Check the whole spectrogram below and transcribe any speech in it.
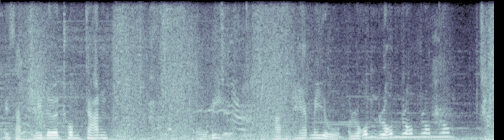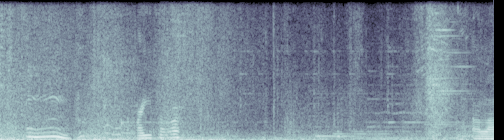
ไอสัตว์มีเดินชมจันทร์โอ้ดิทันแทบไม่อยู่ล้มล้มล้มล้มล้มอืมไปซะ อะไร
